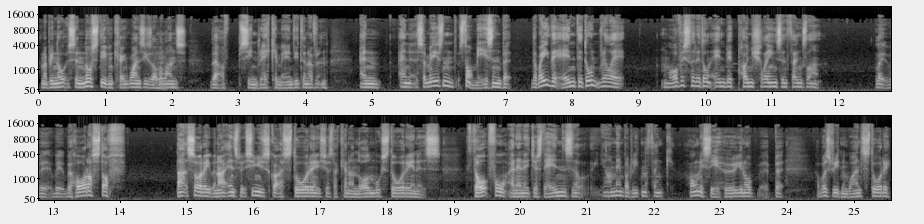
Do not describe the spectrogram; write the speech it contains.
and I've been noticing no Stephen King ones, these other ones that I've seen recommended and everything, and and it's amazing. It's not amazing, but the way they end, they don't really. Obviously, they don't end with punchlines and things like that. Like with, with, with horror stuff, that's all right when that ends. But seems you just got a story, it's just a kind of normal story, and it's thoughtful, and then it just ends. You know, I remember reading. I think I want to say who, you know, but I was reading one story,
